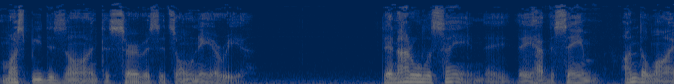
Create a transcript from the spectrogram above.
must be designed to service its own area. They're not all the same. They, they have the same underlying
